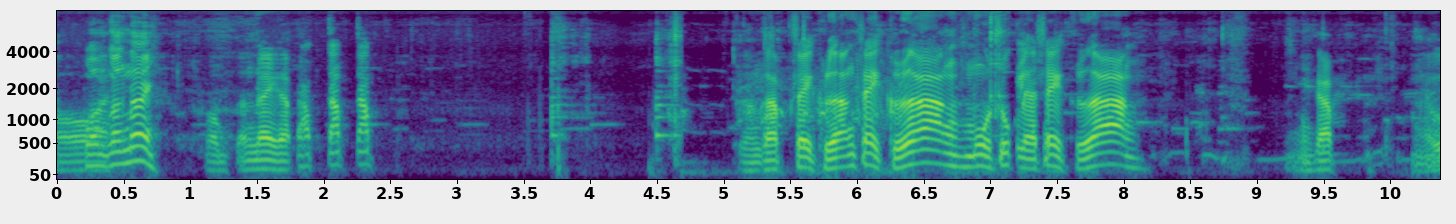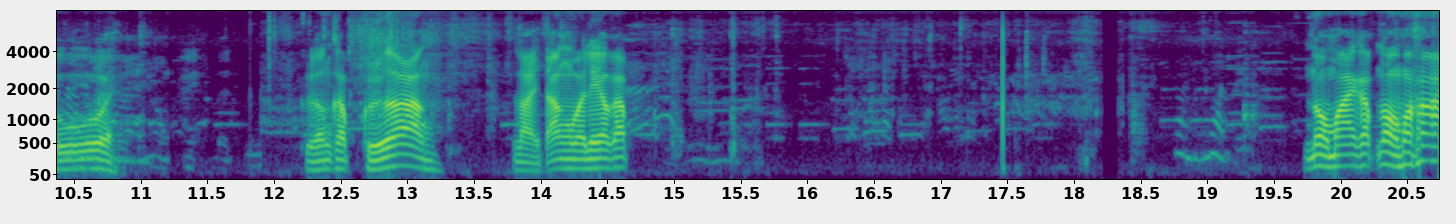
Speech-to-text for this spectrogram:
อ๋อพร้อมกันเลยพร้อมเครื่องในครับตับตับตับ เครื่องครับใส่เครื่องใส่เครื่องหมูสุกแล้วใส่เครื่องนี่ครับโอ้ยเครื่องครับเครื่องหลายตังไว้แล้วครับหน่อไม้ครับหน่อไม้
